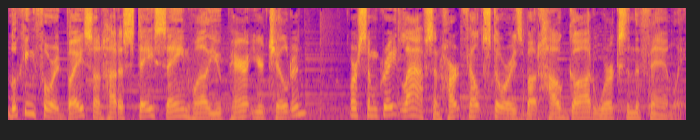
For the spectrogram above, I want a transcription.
Looking for advice on how to stay sane while you parent your children? Or some great laughs and heartfelt stories about how God works in the family?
